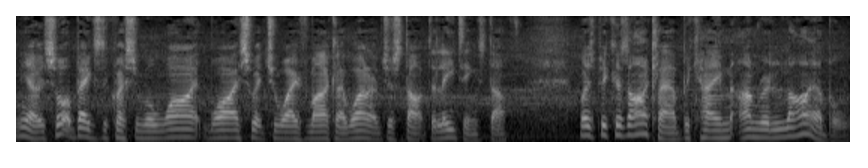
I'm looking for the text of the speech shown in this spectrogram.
you know, it sort of begs the question: Well, why why switch away from iCloud? Why not just start deleting stuff? Well, it's because iCloud became unreliable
